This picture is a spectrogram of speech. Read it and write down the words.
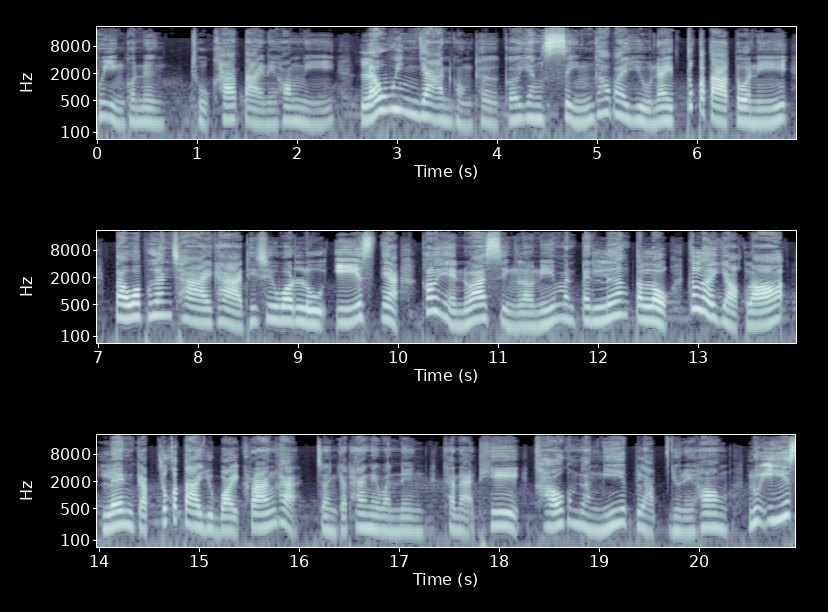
ผู้หญิงคนหนึ่งถูกฆ่าตายในห้องนี้ แล้ววิญญาณของเธอก็ยังสิงเข้าไปอยู่ในตุ๊กตาตัวนี้ แต่ว่าเพื่อนชายค่ะที่ชื่อว่าลูอิสเนี่ยเขาเห็นว่าสิ่งเหล่านี้มันเป็นเรื่องตลก ก็เลยหยอกล้อเล่นกับตุ๊กตาอยู่บ่อยครั้งค่ะ จนกระทั่งในวันหนึ่งขณะที่เขากำลังงีบหลับอยู่ในห้องลูอิส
